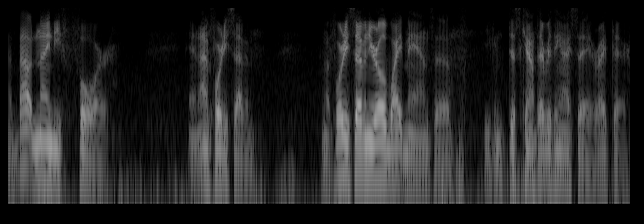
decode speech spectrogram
about 94. And I'm 47. I'm a 47 year old white man, so you can discount everything I say right there.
